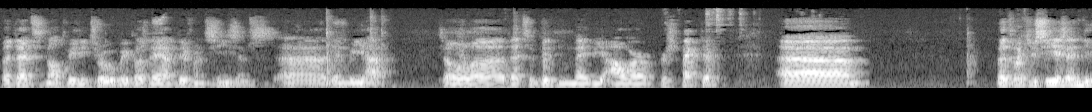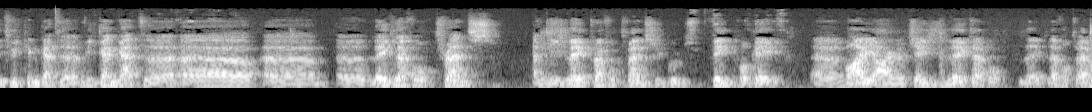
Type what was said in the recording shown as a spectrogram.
but that's not really true because they have different seasons uh, than we have. So uh, that's a bit maybe our perspective. Um, but what you see is indeed we can get uh, we can get uh, uh, lake level trends, and these lake level trends you could think, okay, why are there changes in lake level lake level trend?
